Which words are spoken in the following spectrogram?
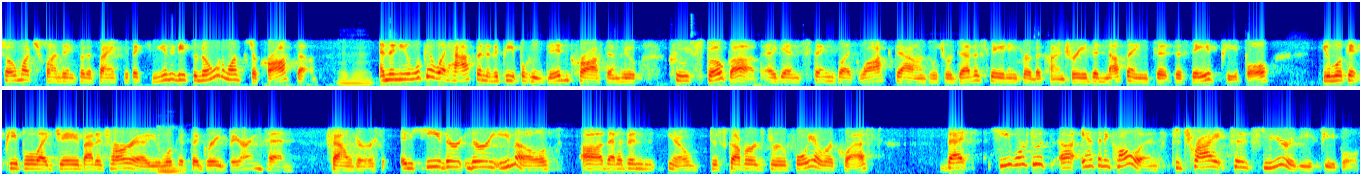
so much funding for the scientific community, so no one wants to cross him. Mm-hmm. And then you look at what happened to the people who did cross him, who who spoke up against things like lockdowns, which were devastating for the country, did nothing to, to save people. You look at people like Jay Bhattacharya, you mm-hmm. look at the Great Barrington founders, and he there there are emails uh, that have been you know discovered through FOIA requests that he worked with uh, Anthony Collins to try to smear these people,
